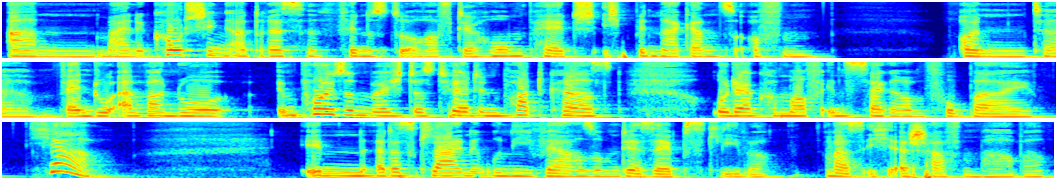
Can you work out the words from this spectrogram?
an meine Coaching-Adresse, findest du auch auf der Homepage. Ich bin da ganz offen. Und äh, wenn du einfach nur Impulse möchtest, hör den Podcast oder komm auf Instagram vorbei. Ja, in das kleine Universum der Selbstliebe, was ich erschaffen habe.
